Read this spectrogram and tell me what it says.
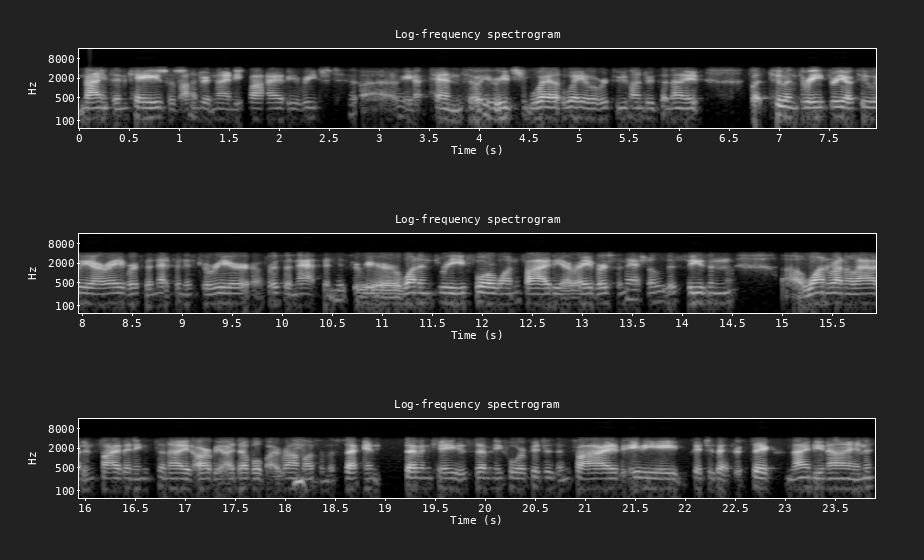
ninth in Ks with 195. He reached uh, he got 10, so he reached way way over 200 tonight. But two and three, 302 ERA versus the Nets in his career, uh, versus the Nats in his career. One and three, 4.15 ERA versus the Nationals this season. Uh, one run allowed in five innings tonight. RBI double by Ramos in the second. Seven Ks, 74 pitches in five, 88 pitches after six, 99,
